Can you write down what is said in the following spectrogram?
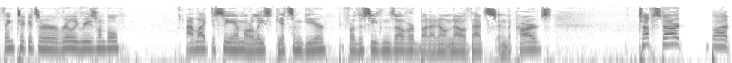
I think tickets are really reasonable. I'd like to see them or at least get some gear before the season's over, but I don't know if that's in the cards. Tough start, but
